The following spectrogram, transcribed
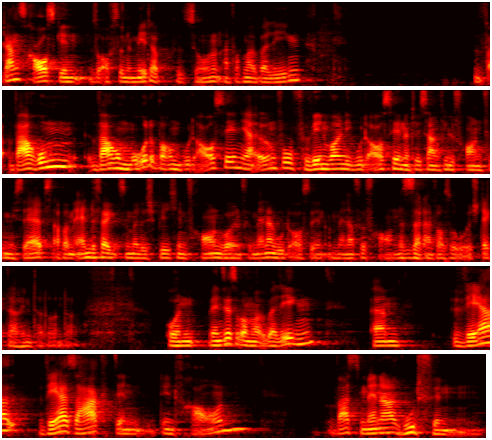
ganz rausgehen, so auf so eine Metaposition und einfach mal überlegen, Warum, warum Mode, warum gut aussehen? Ja, irgendwo, für wen wollen die gut aussehen? Natürlich sagen viele Frauen für mich selbst, aber im Endeffekt ist immer das Spielchen, Frauen wollen für Männer gut aussehen und Männer für Frauen. Das ist halt einfach so, steckt dahinter drunter. Und wenn Sie jetzt aber mal überlegen, ähm, wer, wer sagt denn den Frauen, was Männer gut finden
